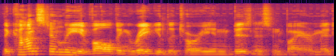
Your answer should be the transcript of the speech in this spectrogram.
The constantly evolving regulatory and business environment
